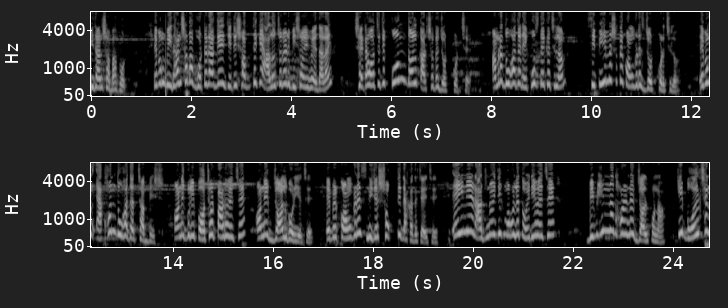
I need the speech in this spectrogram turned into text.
বিধানসভা ভোট এবং বিধানসভা ভোটের আগে যেটি সব থেকে আলোচনার বিষয় হয়ে দাঁড়ায় সেটা হচ্ছে যে কোন দল কার সাথে জোট করছে। আমরা দু হাজার একুশ দেখেছিলাম সিপিএমের সাথে কংগ্রেস জোট করেছিল। এবং এখন দু হাজার ছাব্বিশ। অনেকগুলি বছর পার হয়েছে, অনেক জল গড়িয়েছে। এবার কংগ্রেস নিজের শক্তি দেখাতে চাইছে। এই নিয়ে রাজনৈতিক মহলে তৈরি হয়েছে বিভিন্ন ধরনের জল্পনা। কি বলছেন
